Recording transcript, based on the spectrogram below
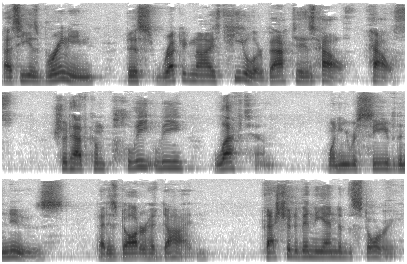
as he is bringing this recognized healer back to his house, should have completely left him when he received the news that his daughter had died. That should have been the end of the story.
